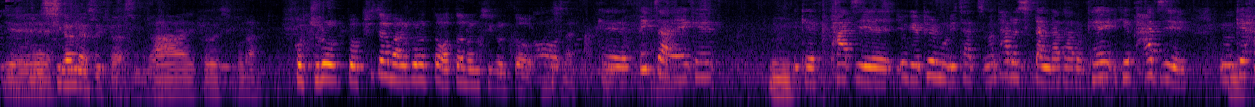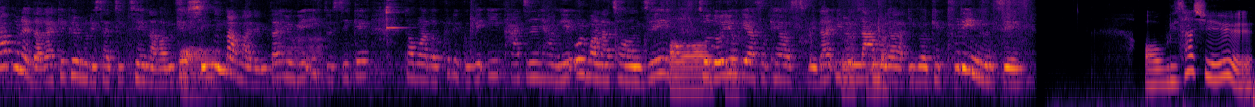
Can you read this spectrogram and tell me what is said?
네. 예. 시간 내서 이렇게 왔습니다. 아, 그러시구나. 그 주로 또 피자 말고는 또 어떤 음식을 또 어, 하시나요? 이렇게 피자에 이렇게 음. 이렇게 바질, 이게 필물이 찼지만 다른 식당과 다르게 이게 바질, 이렇게 음. 화분에다가 이렇게 필물이 찼지 뒤에 나가면 이렇게 어. 심는단 말입니다. 여기 있듯이 이렇게 토마토 그리고 이 바질 향이 얼마나 좋은지 어, 저도 그래. 여기 와서 배웠습니다. 이런 나무가 이거 이렇게 풀이 있는지. 어, 우리 사실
